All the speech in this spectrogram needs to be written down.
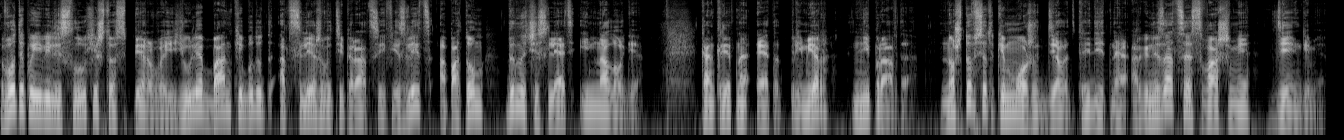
Вот и появились слухи, что с 1 июля банки будут отслеживать операции физлиц, а потом доначислять им налоги. Конкретно этот пример неправда. Но что все-таки может делать кредитная организация с вашими деньгами?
